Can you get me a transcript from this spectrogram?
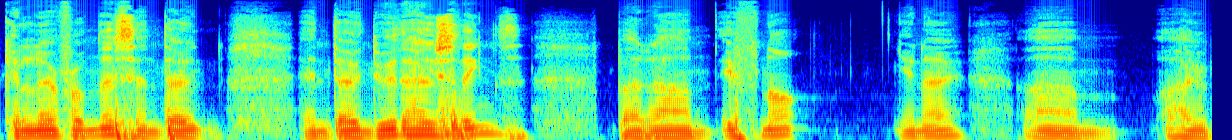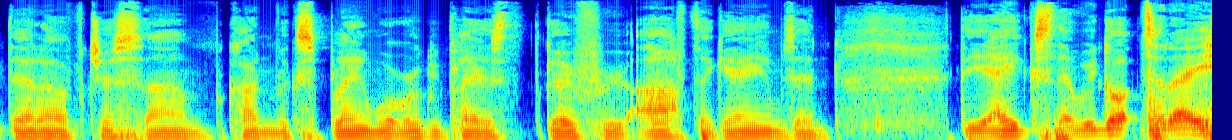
can learn from this and don't and don't do those things. But um if not you know um I hope that I've just um, kind of explained what rugby players go through after games and the aches that we got today.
